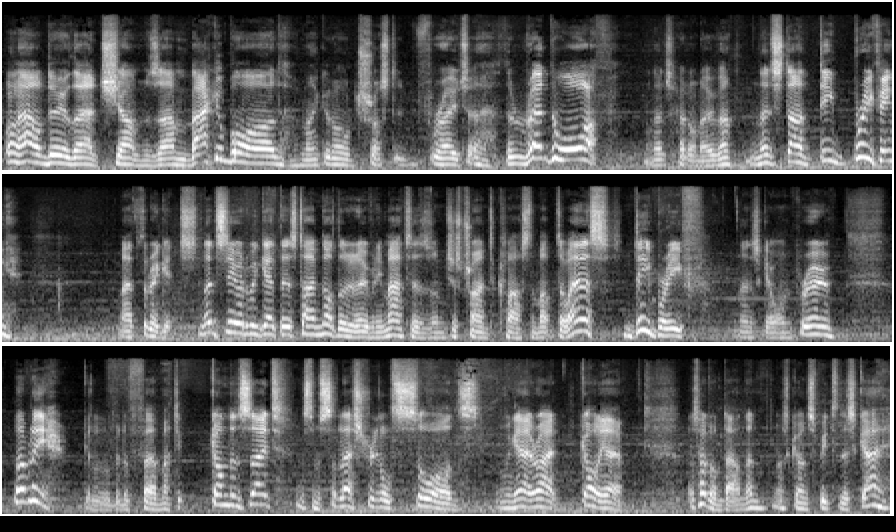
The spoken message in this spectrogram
Well, how do there, chums? I'm back aboard my good old trusted freighter, the Red Dwarf. Let's head on over and let's start debriefing Uh, my frigates. Let's see what we get this time. Not that it overly matters. I'm just trying to class them up to S. Debrief. Let's go on through. Lovely. Get a little bit of uh, fermatic condensate and some celestial swords. Go. Right. Golio. Let's head on down then. Let's go and speak to this guy.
